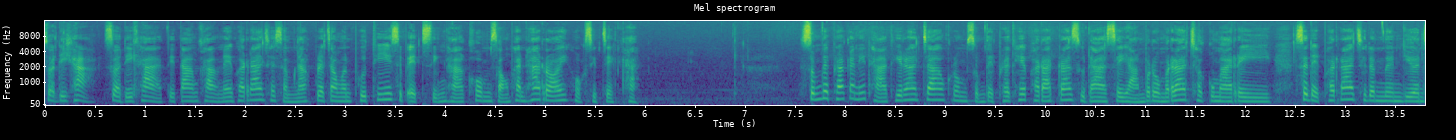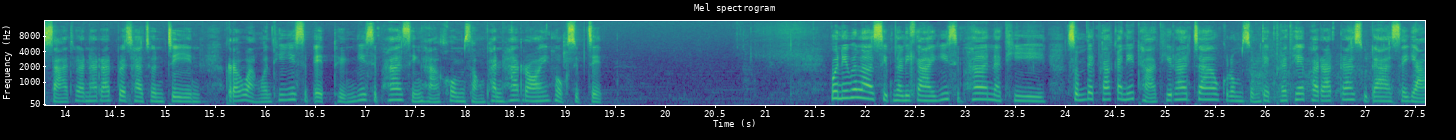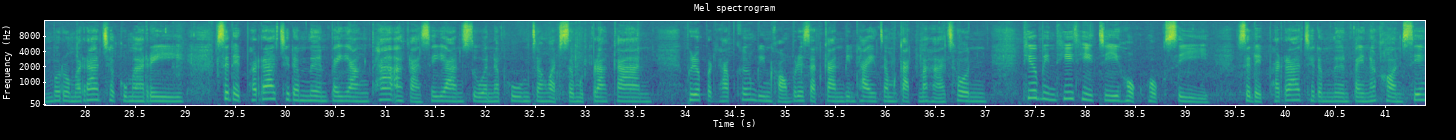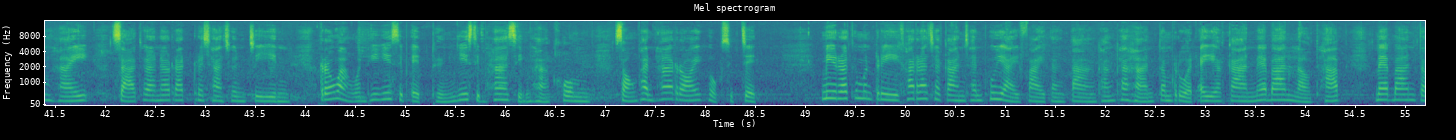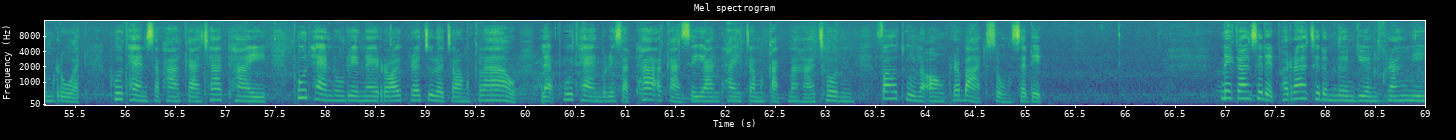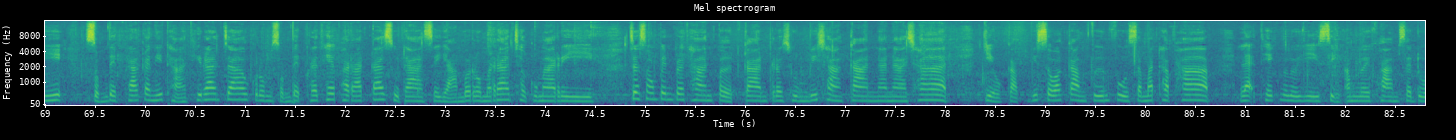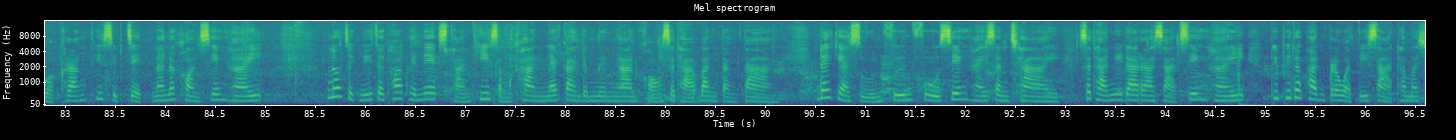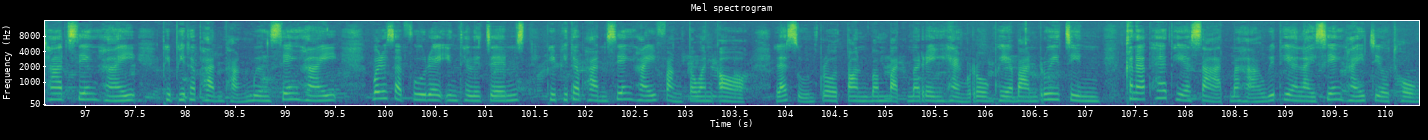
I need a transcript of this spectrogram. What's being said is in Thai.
สวัสดีค่ะ สวัสดีค่ะ ติดตามข่าวในพระราชสำนักประจำวันพุธที่21สิงหาคม 2567 ค่ะ สมเด็จพระกนิษฐาธิราชเจ้ากรมสมเด็จพระเทพรัตนราชสุดาสยามบรมราชกุมารี เสด็จพระราชดำเนินเยือนสาธารณรัฐประชาชนจีน ระหว่างวันที่ 21 ถึง 25 สิงหาคม 2567 วันนี้เวลา 10นาฬิกา25 นาที สมเด็จพระกนิษฐาธิราชเจ้ากรมสมเด็จพระเทพรัตนราชสุดาสยามบรมราชกุมารี เสด็จพระราชดำเนินไปยังท่าอากาศยานสุวรรณภูมิจังหวัดสมุทรปราการ เพื่อประทับเครื่องบินของบริษัทการบินไทยจำกัดมหาชน เที่ยวบินที่ TG 664 เสด็จพระราชดำเนินไปนครเซี่ยงไฮ้สาธารณรัฐประชาชนจีน ระหว่างวันที่ 21 ถึง 25 สิงหาคม 2567 มีรัฐมนตรีข้าราชการชั้นผู้ใหญ่ฝ่ายต่าง ๆ ทั้งทหารตำรวจอายการแม่บ้านเหล่าทัพ แม่บ้านตำรวจ ผู้แทนสภากาชาติไทย ผู้แทนโรงเรียนในร้อยพระจุลจอมเกล้า และผู้แทนบริษัทท่าอากาศยานไทยจำกัดมหาชน เฝ้าทูลละอองพระบาทส่งเสด็จ ในการเสด็จพระราชดำเนินเยือนครั้งนี้ สมเด็จพระกนิษฐาธิราชเจ้ากรมสมเด็จพระเทพรัตนราชสุดาสยามบรมราชกุมารี จะทรงเป็นประธานเปิดการประชุมวิชาการนานาชาติ เกี่ยวกับวิศวกรรมฟื้นฟูสมรรถภาพ และเทคโนโลยีสิ่งอำนวยความสะดวกครั้งที่ 17ณนครเซี่ยงไฮ้ นอกจากนี้จะทอดพระเนตรสถานที่สำคัญและการดำเนินงานของสถาบันต่างๆ ได้แก่ศูนย์ฟื้นฟูเซี่ยงไฮ้ซันชาย สถานีดาราศาสตร์เซี่ยงไฮ้ พิพิธภัณฑ์ประวัติศาสตร์ธรรมชาติเซี่ยงไฮ้ พิพิธภัณฑ์ผังเมืองเซี่ยงไฮ้ บริษัทฟูเรอินเทลเจนซ์พิพิธภัณฑ์เซี่ยงไฮ้ฝั่งตะวันออก และศูนย์โปรตอนบำบัดมะเร็งแห่งโรงพยาบาลรุ่ยจิน คณะแพทยศาสตร์ มหาวิทยาลัยเซี่ยงไฮ้เจียวทง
